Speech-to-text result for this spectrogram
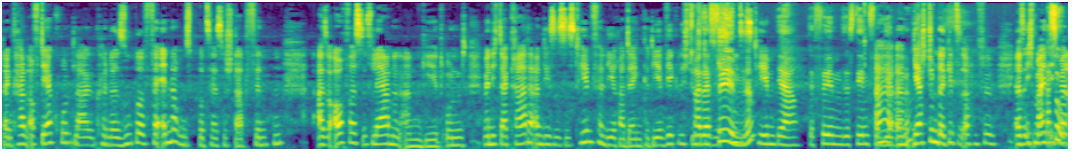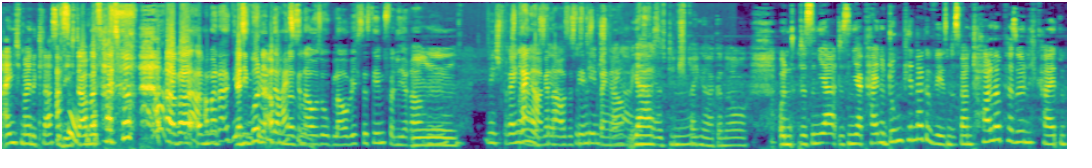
dann kann auf der Grundlage können da super Veränderungsprozesse stattfinden, also auch was das Lernen angeht und wenn ich da gerade an diese Systemverlierer denke, die ja wirklich durch ah, dieses Film, System ne? ja, der Film Systemverlierer, ah, ähm, ne? ja stimmt, da gibt es auch einen Film. Also ich meine, so. ich meine eigentlich meine Klasse, so. die ich damals hatte, aber ja, ähm, aber da ja, die wurde Film, auch der heißt so. genau so, glaube ich, Systemverlierer. Mhm. Nee, Sprenger, Sprenger genau, Systemsprenger. Ja, Systemsprenger, genau. Und das sind ja, das sind ja keine dummen Kinder gewesen. Das waren tolle Persönlichkeiten,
